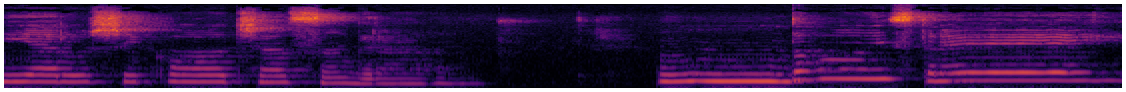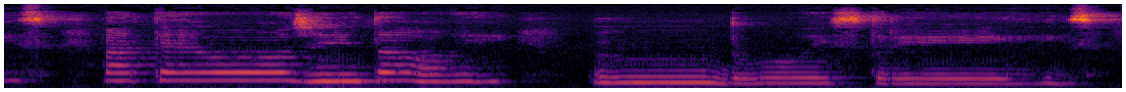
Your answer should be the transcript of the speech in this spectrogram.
e era o chicote a sangrar. Um, dois, três, até hoje dói. Um, dois, três,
